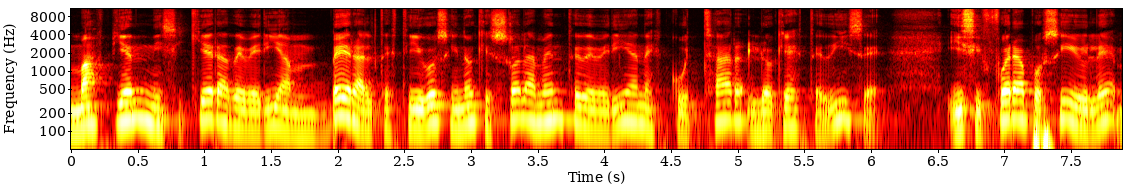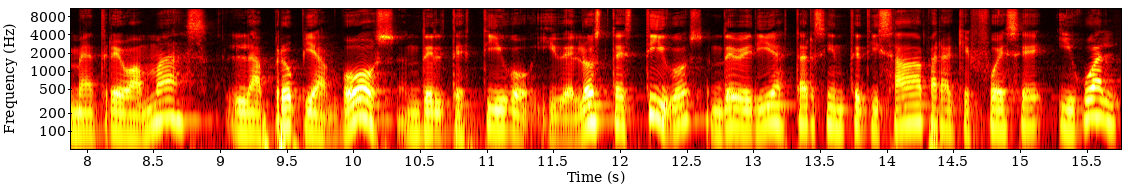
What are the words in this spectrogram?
más bien ni siquiera deberían ver al testigo, sino que solamente deberían escuchar lo que éste dice. Y si fuera posible, me atrevo a más, la propia voz del testigo y de los testigos debería estar sintetizada para que fuese igual,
